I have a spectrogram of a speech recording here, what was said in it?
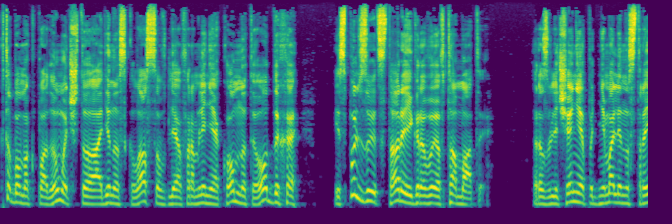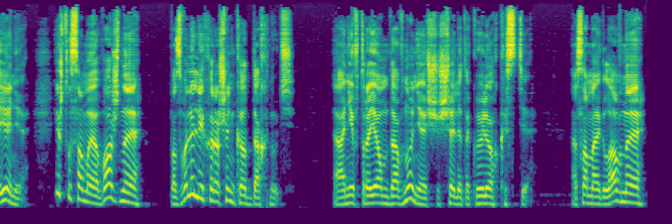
Кто бы мог подумать, что один из классов для оформления комнаты отдыха использует старые игровые автоматы. Развлечения поднимали настроение, и, что самое важное, позволяли хорошенько отдохнуть. Они втроём давно не ощущали такой лёгкости. А самое главное,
